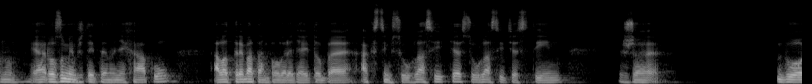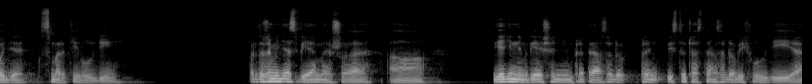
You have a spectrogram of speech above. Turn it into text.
Ono, ja rozumiem, že tej téme nechápu, ale treba tam povedať aj to B. Ak s tým súhlasíte, súhlasíte s tým, že dôjde k smrti ľudí. Pretože my dnes vieme, že jediným riešením pre, pre istú časť transrodových ľudí je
